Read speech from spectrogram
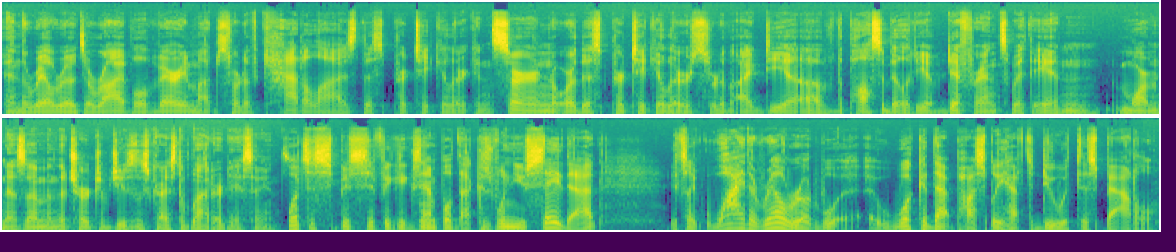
and the railroad's arrival very much sort of catalyzed this particular concern or this particular sort of idea of the possibility of difference within Mormonism and the Church of Jesus Christ of Latter day Saints. What's a specific example of that? Because when you say that, it's like why the railroad what could that possibly have to do with this battle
